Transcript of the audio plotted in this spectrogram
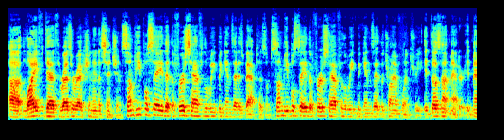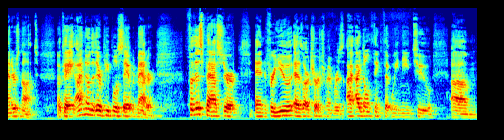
uh, life, death, resurrection, and ascension. Some people say that the first half of the week begins at his baptism. Some people say the first half of the week begins at the triumphal entry. It does not matter. It matters not. Okay? I know that there are people who say it would matter for this pastor and for you as our church members, I, I don't think that we need to um,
